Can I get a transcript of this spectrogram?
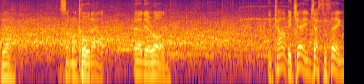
Yeah, someone called out earlier on. It can't be changed, that's the thing.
